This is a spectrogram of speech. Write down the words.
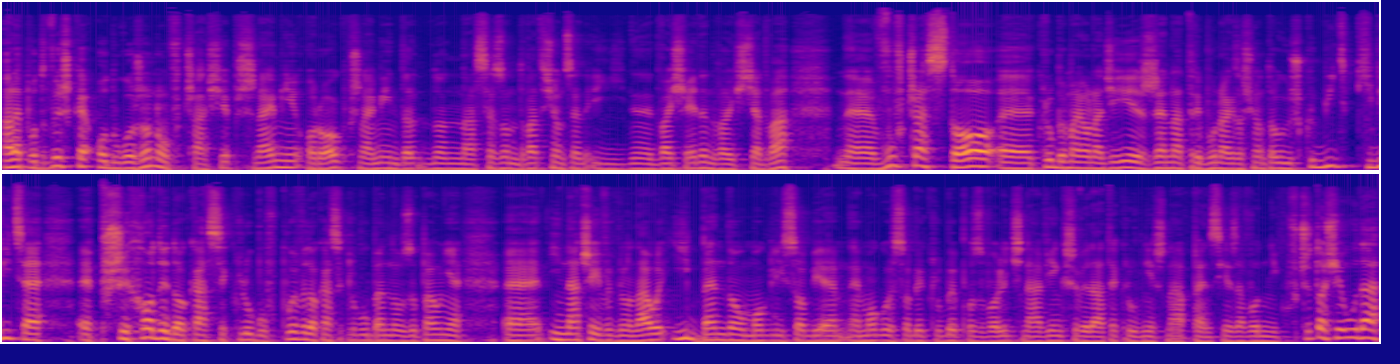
ale podwyżkę odłożoną w czasie, przynajmniej o rok, przynajmniej do, do, na sezon 2021-2022. E, wówczas to kluby mają nadzieję, że na trybunach zasiądą już kibice, przychody do kasy kasy klubu, wpływy do kasy klubu będą zupełnie e, inaczej wyglądały i będą mogli sobie, e, mogły sobie kluby pozwolić na większy wydatek również na pensje zawodników. Czy to się uda?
